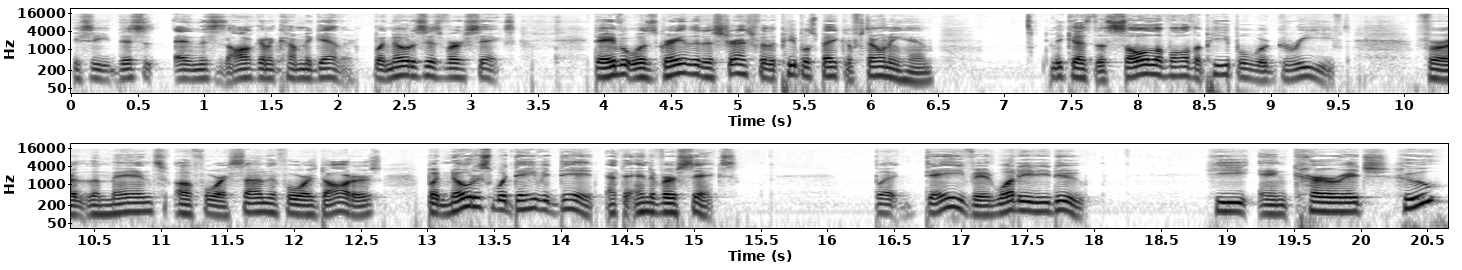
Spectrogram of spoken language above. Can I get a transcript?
You see, this is and this is all going to come together. But notice this verse 6. David was greatly distressed for the people spake of stoning him, because the soul of all the people were grieved for the man's uh, for his sons and for his daughters. But notice what David did at the end of verse 6. But David, what did he do? He encouraged who?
